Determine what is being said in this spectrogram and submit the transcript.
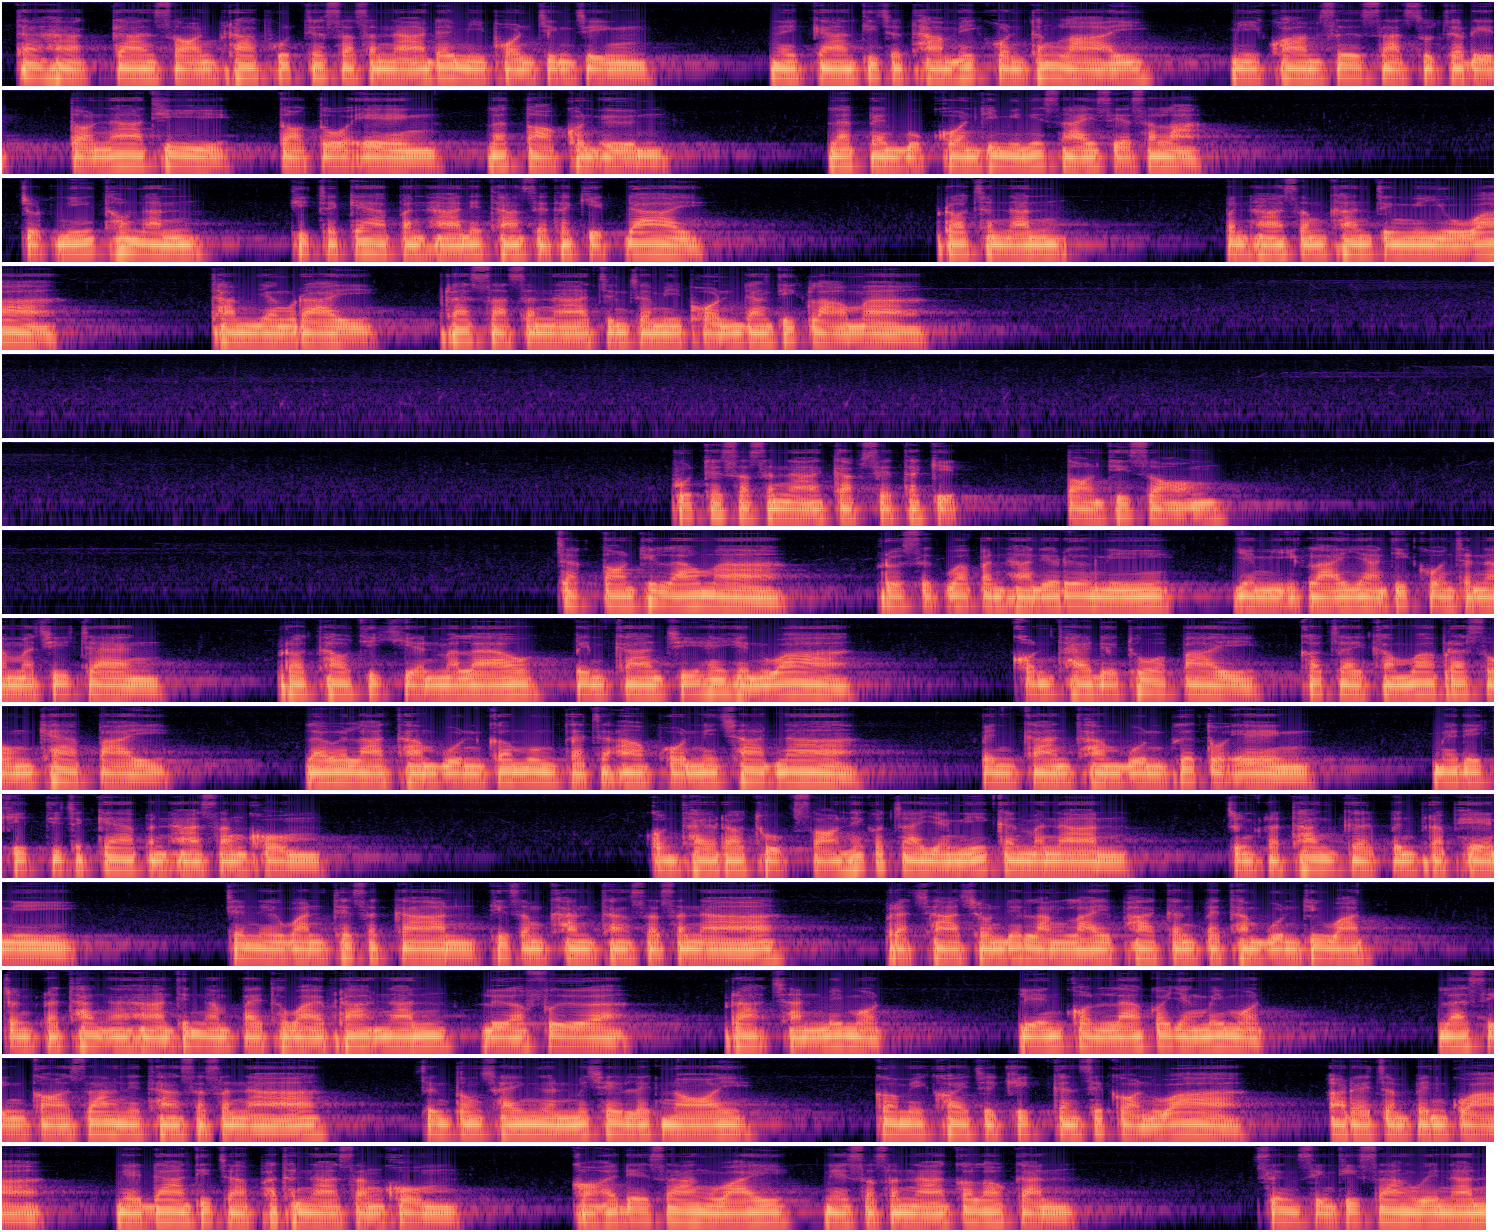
ถ้าหากการสอนพระพุทธศาสนาได้มีผลจริง ๆ ในการที่จะทำให้คนทั้งหลาย มีความซื่อสัตย์สุจริตต่อหน้าที่ต่อตัวเองและต่อคนอื่น และเป็นบุคคลที่มีนิสัยเสียสละ จุดนี้เท่านั้นที่จะแก้ปัญหาในทางเศรษฐกิจได้ เพราะฉะนั้น ปัญหาสำคัญจึงมีอยู่ว่าทำอย่างไร พระศาสนาจึงจะมีผลดังที่กล่าวมา พุทธศาสนากับเศรษฐกิจ ตอนที่สอง จากตอนที่แล้วมา รู้สึกว่าปัญหาในเรื่องนี้ ยังมีอีกหลายอย่างที่ควรจะนำมาชี้แจง เพราะเท่าที่เขียนมาแล้วเป็นการชี้ให้เห็นว่า คนไทยโดยทั่วไปเข้าใจคำว่าพระสงฆ์แค่ไป และเวลาทำบุญก็มุ่งแต่จะเอาผลในชาติหน้า เป็นการทำบุญเพื่อตัวเอง ไม่ได้คิดที่จะแก้ปัญหาสังคม คนไทยเราถูกสอนให้เข้าใจอย่างนี้กันมานาน จนกระทั่งเกิดเป็นประเพณี เช่นในวันเทศกาลที่สำคัญทางศาสนา ประชาชนได้หลั่งไหลพากันไปทำบุญที่วัด จนกระทั่งอาหารที่นำไปถวายพระนั้นเหลือเฟือ พระฉันไม่หมด เลี้ยงคนแล้วก็ยังไม่หมด และสิ่งก่อสร้างในทางศาสนา ซึ่งต้องใช้เงินไม่ใช่เล็กน้อย ก็ไม่ค่อยจะคิดกันเสียก่อนว่า อะไรจำเป็นกว่าในด้านที่จะพัฒนาสังคม ขอให้ได้สร้างไว้ในศาสนาก็แล้วกัน ซึ่งสิ่งที่สร้างไว้นั้น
